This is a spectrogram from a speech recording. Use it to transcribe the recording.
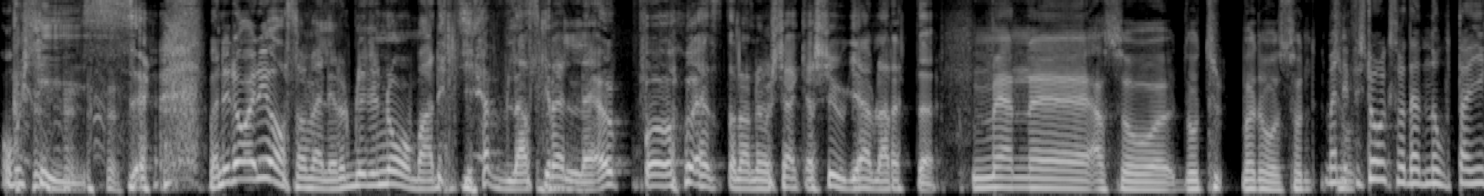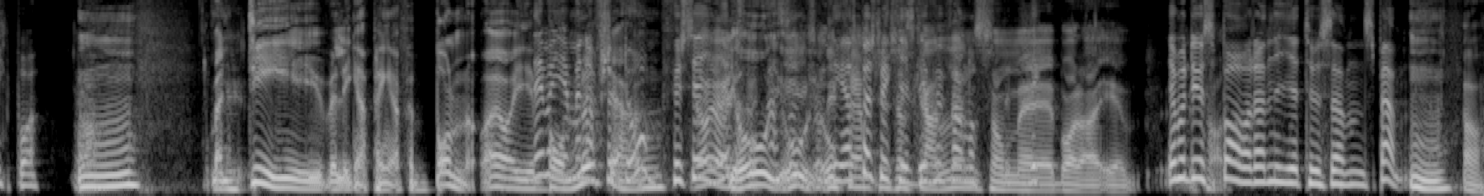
och cheese. men idag är det jag som väljer, då blir det Norma, ditt jävla skrälle. Upp på hästarna nu och käka 20 jävla rätter. Men eh, alltså, då, vadå? Så, Men så, ni förstår också vad den notan gick på. Men det är ju väl inga pengar för Bono? Ja, Jag ger Nej, men jag Bono menar i och för sig, för dem, för sig. Ja, ja, Jo, alltså, jo, jo. deras 5 000 perspektiv, det är för fan skallen att- som eh, bara är... Ja men du betalt. sparar 9000 spänn. Mm. Ja.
